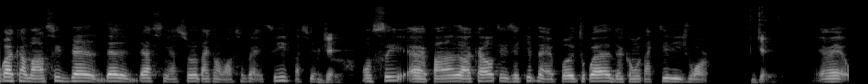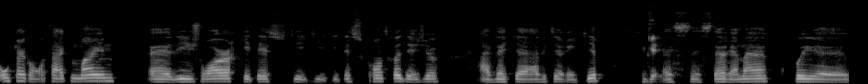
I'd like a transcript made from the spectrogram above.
recommencé dès, la signature de la convention collective parce qu'on sait, euh, pendant le lockout, les équipes n'avaient pas le droit de contacter les joueurs. Il n'y avait aucun contact, même les joueurs qui étaient, qui, étaient sous contrat déjà avec, avec leur équipe. C'était vraiment coupé,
